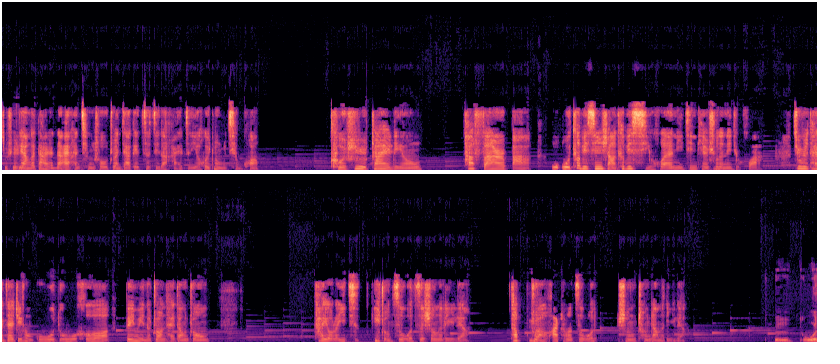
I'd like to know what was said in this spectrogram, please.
就是两个大人的爱恨情仇转嫁给自己的孩子，也会这种情况。可是张爱玲，她反而把我我特别欣赏、特别喜欢你今天说的那句话，就是她在这种孤独和悲悯的状态当中，她有了一起一种自我自生的力量，她转化成了自我生成长的力量。呃，我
